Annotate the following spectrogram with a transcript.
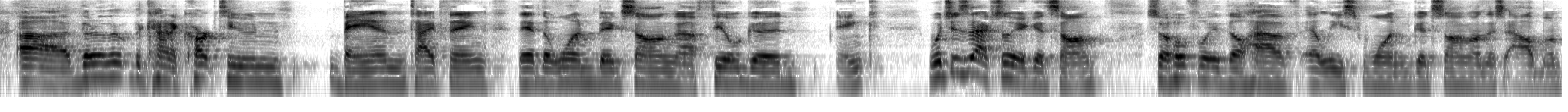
uh, they're the, the kind of cartoon band type thing. They had the one big song, uh, "Feel Good Inc., which is actually a good song. So hopefully they'll have at least one good song on this album.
